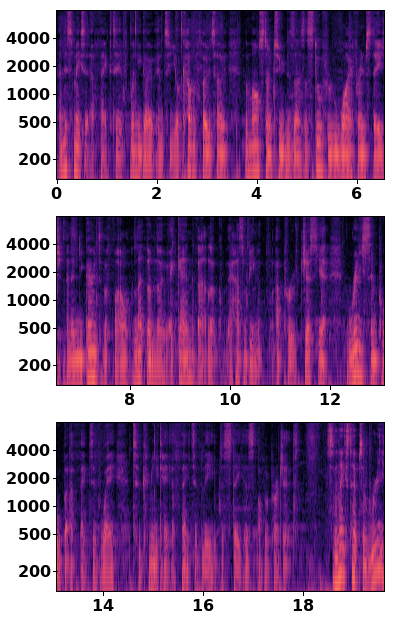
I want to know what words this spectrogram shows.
And this makes it effective when you go into your cover photo, the milestone 2 designs are still through the wireframe stage, and then you go into the file, let them know again that look, it hasn't been approved just yet. Really simple but effective way to communicate effectively the status of a project. So the next step's a really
